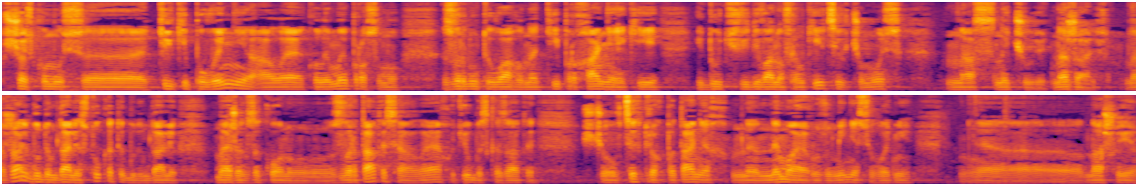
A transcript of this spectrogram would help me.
щось комусь е, тільки повинні, але коли ми просимо звернути увагу на ті прохання, які йдуть від івано-франківців, чомусь нас не чують. На жаль, на жаль, будемо далі стукати, будемо далі в межах закону звертатися. Але хотів би сказати, що в цих трьох питаннях немає розуміння сьогодні е, нашої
